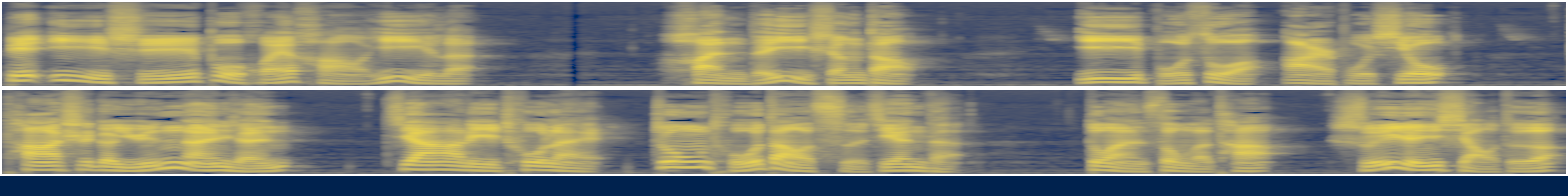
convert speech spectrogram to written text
便一时不怀好意了，狠的一声道。一不做二不休，他是个云南人，家里出来中途到此间的，断送了他，谁人晓得？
